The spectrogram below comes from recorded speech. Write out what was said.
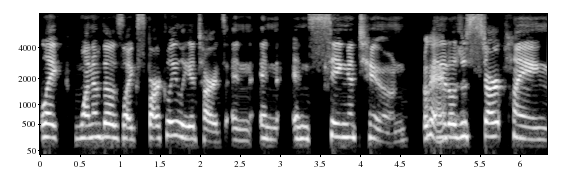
like one of those like sparkly leotards and and and sing a tune and okay. it'll just start playing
